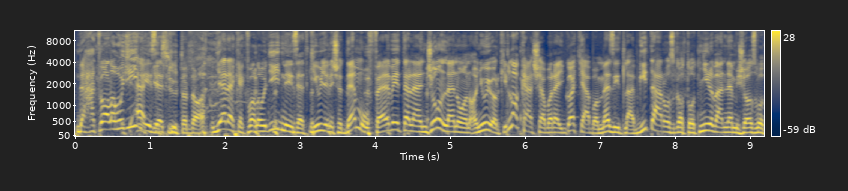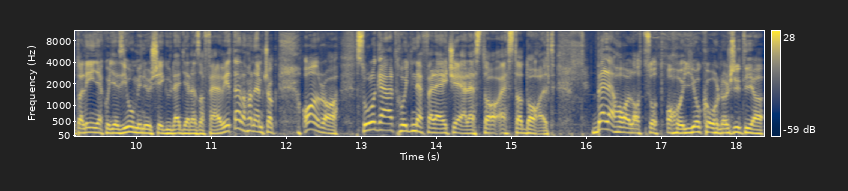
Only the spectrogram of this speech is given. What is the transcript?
De hát valahogy így nézett ki. A dal. Gyerekek, valahogy így nézett ki, ugyanis a demo felvételen John Lennon a New Yorki lakásában egy gatyában mezitláb gitározgatott. Nyilván nem is az volt a lényeg, hogy ez jó minőségű legyen ez a felvétel, hanem csak arra szolgált, hogy ne felejtse el ezt a, ezt a dalt. Belehallatszott, ahogy Joko Ono süti a,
